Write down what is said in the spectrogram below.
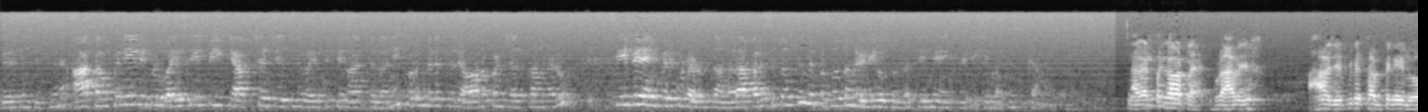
ప్రయోజనం చేసిందని ఆ కంపెనీలు ఇప్పుడు వైసీపీ క్యాప్చర్ చేసిన వైసీపీ నాయకులని పురంధరేశ్వరి ఆరోపణ చేస్తా ఉన్నారు. సిబిఐ ఎంక్వైరీ కూడా అడుగుతా ఉన్నారు. ఆ పరిస్థితి వస్తే మీ ప్రభుత్వం రెడీ అవుతుందా? సిబిఐ ఎంక్వైరీకి మద్యం స్కామ్. నాకు అర్థం కావట్లే. ఇప్పుడు ఆమె ఆమె చెప్పిన కంపెనీలు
